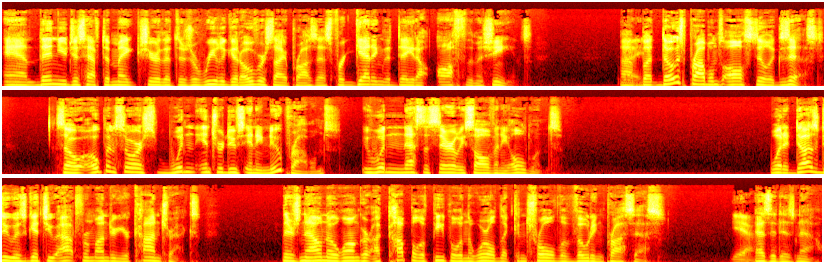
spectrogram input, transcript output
And then you just have to make sure that there's a really good oversight process for getting the data off the machines. Uh, but those problems all still exist. So open source wouldn't introduce any new problems. It wouldn't necessarily solve any old ones. What it does do is get you out from under your contracts. There's now no longer a couple of people in the world that control the voting process yeah, as it is now.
